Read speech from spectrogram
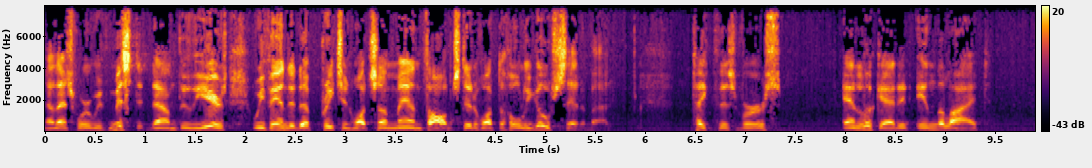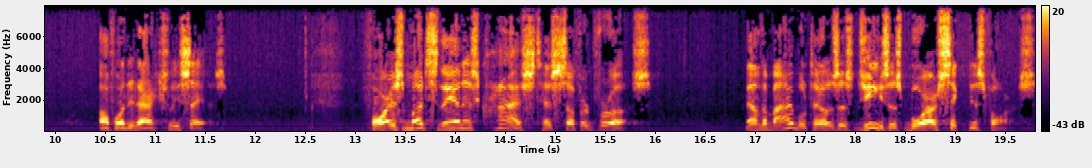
Now, that's where we've missed it down through the years. We've ended up preaching what some man thought instead of what the Holy Ghost said about it. Take this verse and look at it in the light of what it actually says. For as much then as Christ has suffered for us. Now, the Bible tells us Jesus bore our sickness for us,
